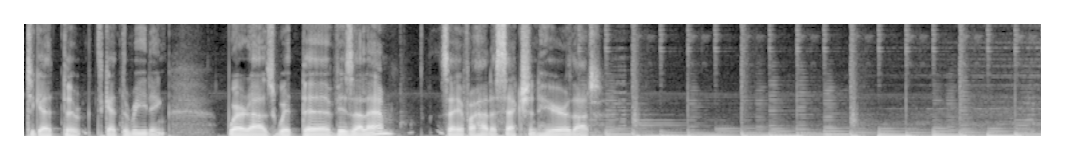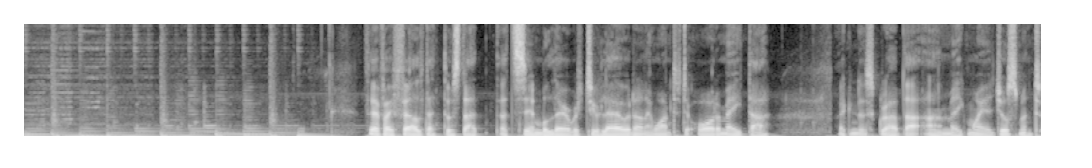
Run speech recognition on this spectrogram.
to get the to get the reading. Whereas with the VisLM, say if I had a section here that say if I felt that just that that cymbal there was too loud and I wanted to automate that, I can just grab that and make my adjustment.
